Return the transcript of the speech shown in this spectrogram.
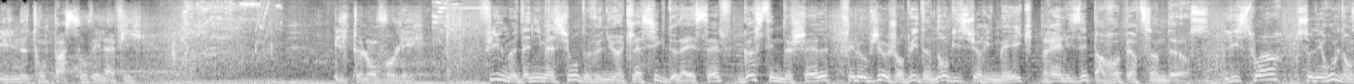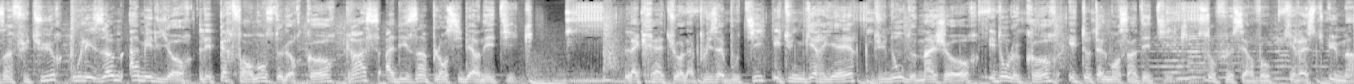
Ils ne t'ont pas sauvé la vie. Ils te l'ont volé. Film d'animation devenu un classique de la SF, Ghost in the Shell fait l'objet aujourd'hui d'un ambitieux remake réalisé par Rupert Sanders. L'histoire se déroule dans un futur où les hommes améliorent les performances de leur corps grâce à des implants cybernétiques. La créature la plus aboutie est une guerrière du nom de Major et dont le corps est totalement synthétique, sauf le cerveau qui reste humain.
